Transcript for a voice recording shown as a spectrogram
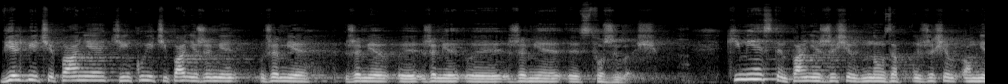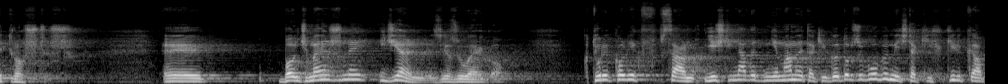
Wielbię Cię, Panie, dziękuję Ci, Panie, że mnie, że mnie, że mnie, y, że mnie, że mnie y, stworzyłeś. Kim jestem, Panie, że się, mną, że się o mnie troszczysz? Y, Bądź mężny i dzielny z Jozułego. Którykolwiek psalm, jeśli nawet nie mamy takiego, dobrze byłoby mieć takich kilka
